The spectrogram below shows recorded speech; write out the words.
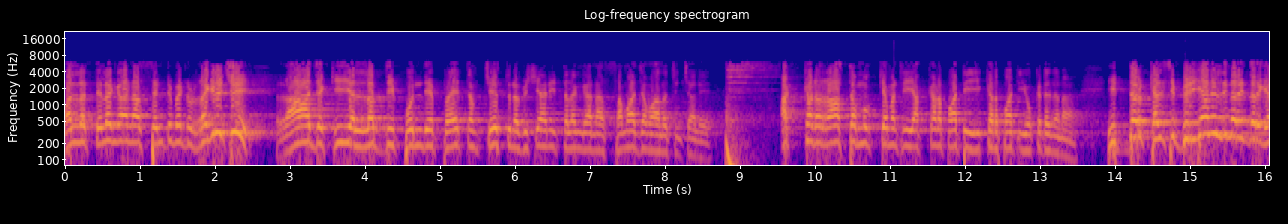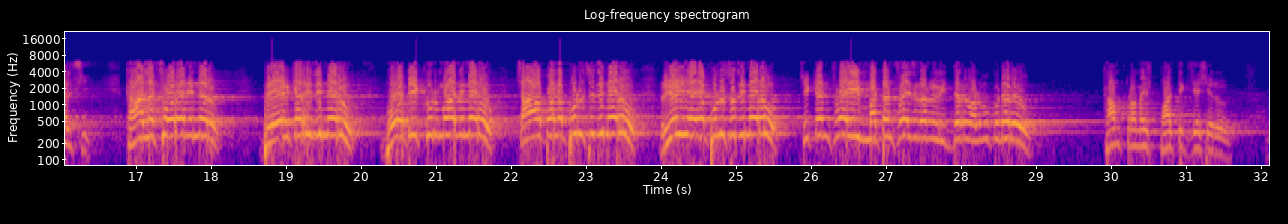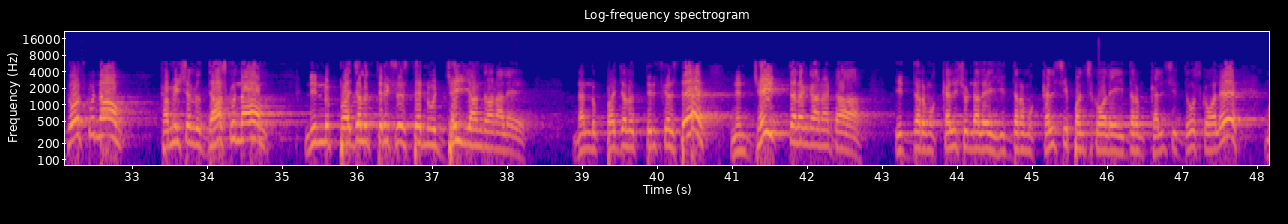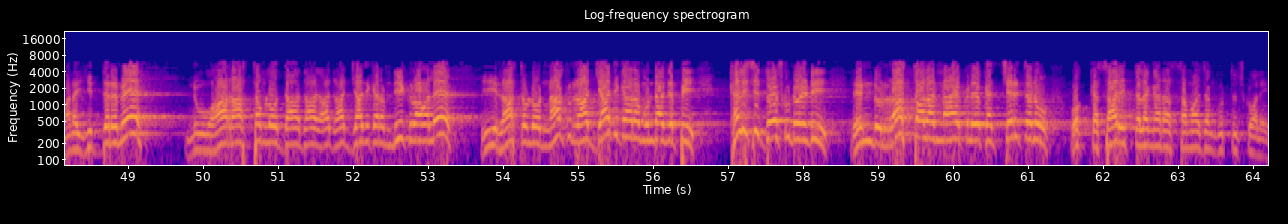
మళ్ళా తెలంగాణ సెంటిమెంట్ రగిలించి రాజకీయ లబ్ధి పొందే ప్రయత్నం చేస్తున్న విషయాన్ని తెలంగాణ సమాజం ఆలోచించాలి. అక్కడ రాష్ట్ర ముఖ్యమంత్రి అక్కడ పార్టీ ఇక్కడ పార్టీ ఒక్కటేదనా ఇద్దరు కలిసి బిర్యానీలు తిన్నారు ఇద్దరు కలిసి. కాళ్ళ తిన్నారు బ్రెయిన్ కర్రీ తిన్నారు బోటి కుర్మా తిన్నారు చేపల పులుసు తిన్నారు రొయ్య పులుసు తిన్నారు చికెన్ ఫ్రై మటన్ ఫ్రై తిన్నారు ఇద్దరు అలుముకున్నారు. కాంప్రమైజ్ పాలిటిక్స్ చేశారు. దోచుకుందాం కమిషన్లు దాచుకుందాం. నిన్ను ప్రజలు తిరస్కరిస్తే నువ్వు జై ఆంధ్ర అనాలే. నన్ను ప్రజలు తిరస్కరిస్తే నేను జై తెలంగాణ అంట. ఇద్దరము కలిసి ఉండాలి ఇద్దరము కలిసి పంచుకోవాలి ఇద్దరం కలిసి దోసుకోవాలి మన ఇద్దరమే నువ్వు ఆ రాష్ట్రంలో దా- దా- రాజ్యాధికారం నీకు రావాలి. ఈ రాష్ట్రంలో నాకు రాజ్యాధికారం ఉండాలని చెప్పి కలిసి దోసుకుంటున్నటువంటి రెండు రాష్ట్రాల నాయకుల యొక్క చరిత్రను ఒక్కసారి తెలంగాణ సమాజం గుర్తుంచుకోవాలి.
